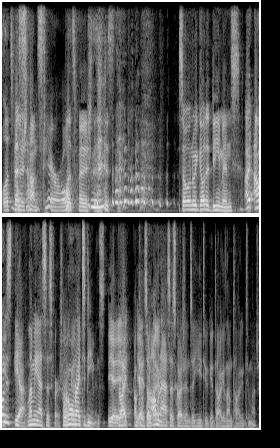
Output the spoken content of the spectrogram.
let's finish. That sounds terrible. Let's finish this. so when we go to demons, I, I want to. Yeah, let me ask this first. We're Okay. going right to demons. Yeah, yeah, Right. Okay, yeah, so I'm there. gonna ask this question so you two can talk because I'm talking too much.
